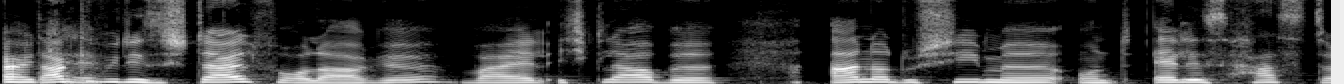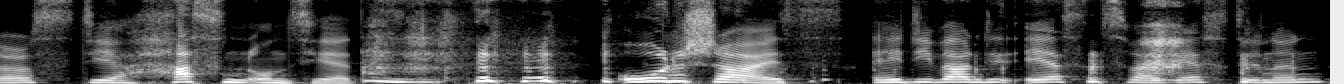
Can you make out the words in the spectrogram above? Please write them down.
Okay. Danke für diese Steilvorlage, weil ich glaube, Anna Dushime und Alice Hasters, die hassen uns jetzt. Ohne Scheiß. Hey, die waren die ersten zwei Gästinnen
